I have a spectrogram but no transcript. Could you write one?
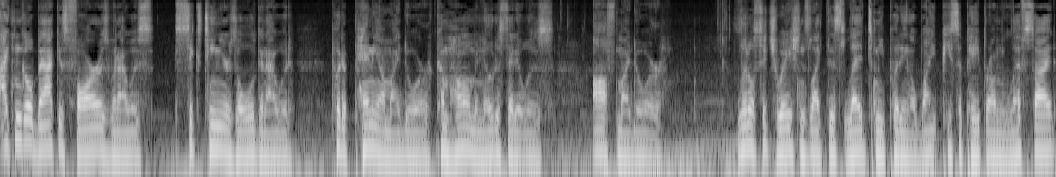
I can go back as far as when I was 16 years old and I would put a penny on my door, come home and notice that it was off my door. Little situations like this led to me putting a white piece of paper on the left side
